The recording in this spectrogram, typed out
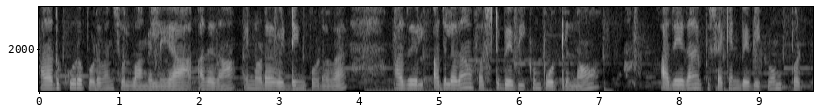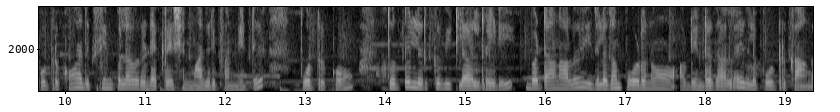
அதாவது கூரை புடவைன்னு சொல்லுவாங்க இல்லையா? அதுதான். என்னோடய வெட்டிங் புடவை. அதில் அதில் தான் ஃபஸ்ட்டு பேபிக்கும் போட்டிருந்தோம். அதே தான் இப்போ செகண்ட் பேபிக்கும் போட் போட்டிருக்கோம். அதுக்கு சிம்பிளாக ஒரு டெக்கரேஷன் மாதிரி பண்ணிவிட்டு போட்டிருக்கோம். தொட்டில் இருக்குது வீட்டில் ஆல்ரெடி பட் ஆனாலும் இதில் தான் போடணும் அப்படின்றதால இதில் போட்டிருக்காங்க.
